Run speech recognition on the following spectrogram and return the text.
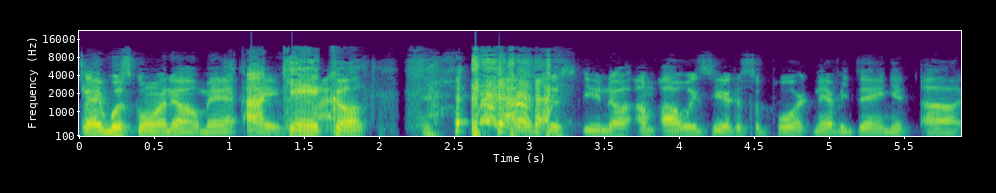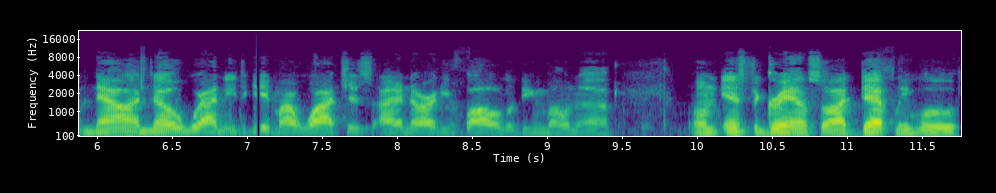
Hey, what's going on, man? I Hey, can't I, call I was just, you know, I'm always here to support and everything. And uh, now I know where I need to get my watches. I had already followed him on uh, on Instagram, so I definitely will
